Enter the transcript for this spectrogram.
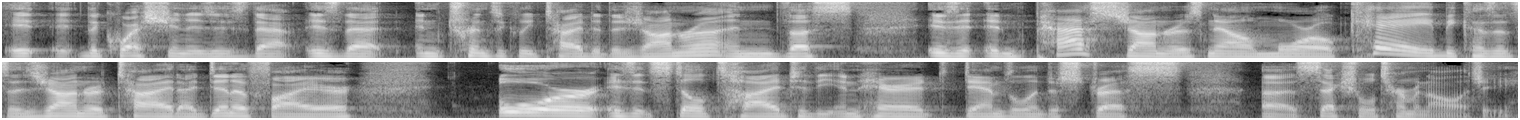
it, it? The question is is that is that intrinsically tied to the genre, and thus is it in past genres now more okay because it's a genre tied identifier, or is it still tied to the inherent damsel in distress uh, sexual terminology?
